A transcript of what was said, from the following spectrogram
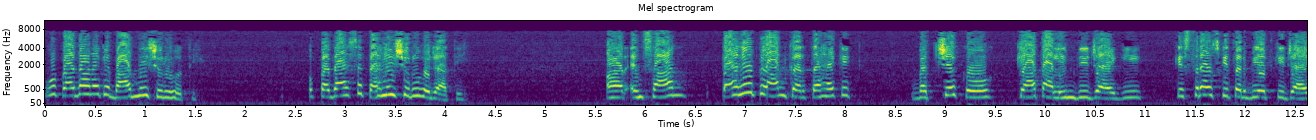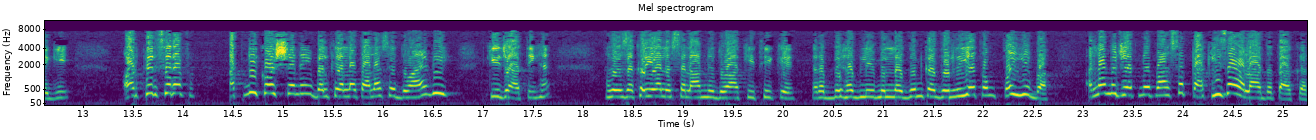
وہ پیدا ہونے کے بعد نہیں شروع ہوتی۔ وہ پیدائش سے پہلے ہی شروع ہو جاتی۔ اور انسان پہلے پلان کرتا ہے کہ بچے کو کیا تعلیم دی جائے گی، کس طرح اس کی تربیت کی جائے گی، اور پھر صرف اپنی کوششیں نہیں، بلکہ اللہ تعالیٰ سے دعائیں بھی کی جاتی ہیں۔ حضرت زکری علیہ السلام نے دعا کی تھی کہ، رب حبلی ملدن کا ذریعت تم طیبہ، اللہ مجھے اپنے پاس سے پاکیزہ اولاد عطا کر۔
